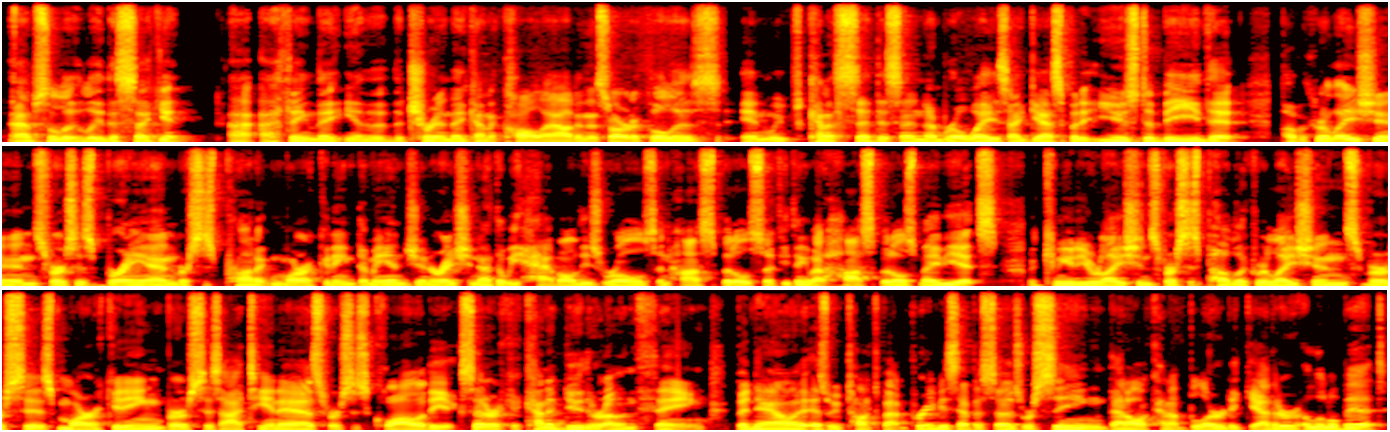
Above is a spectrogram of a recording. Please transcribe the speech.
Absolutely. The second I, think that you know the, the trend they kind of call out in this article is, and we've kind of said this in a number of ways, I guess, but it used to be that public relations versus brand versus product marketing, demand generation. Not that we have all these roles in hospitals. So if you think about hospitals, maybe it's community relations versus public relations versus marketing versus ITNS versus quality, et cetera, could kind of do their own thing. But now, as we've talked about in previous episodes, we're seeing that all kind of blur together a little bit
